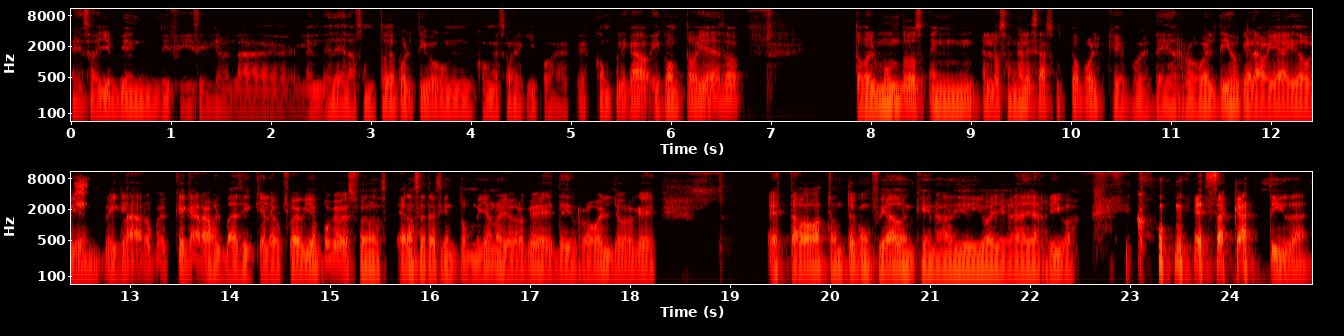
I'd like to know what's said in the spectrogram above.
Eso allí es bien difícil, de verdad. El, el- el asunto deportivo con, con esos equipos es, es complicado. Y con todo eso, todo el mundo en, en Los Ángeles se asustó porque pues Dave Robert dijo que le había ido bien. Y claro, pues qué carajo, él va a decir que le fue bien porque pues, fueron, eran 700 millones. Yo creo que Dave Robert, yo creo que estaba bastante confiado en que nadie iba a llegar allá arriba. con esa cantidad.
